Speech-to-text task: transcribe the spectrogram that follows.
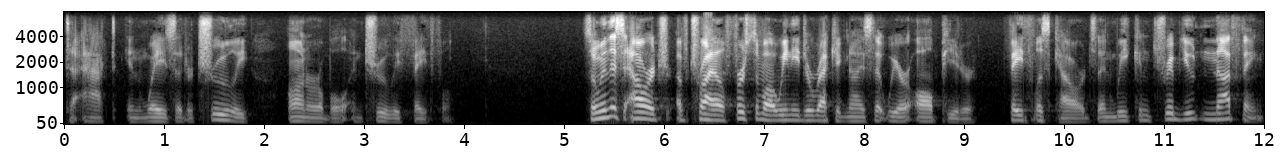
to act in ways that are truly honorable and truly faithful. So, in this hour of trial, first of all, we need to recognize that we are all Peter, faithless cowards, and we contribute nothing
